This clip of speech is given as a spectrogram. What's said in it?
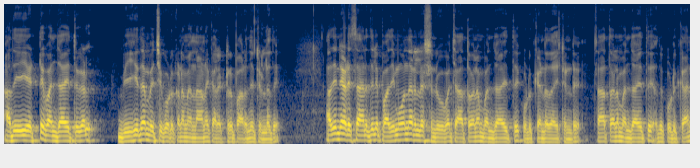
അത് ഈ എട്ട് പഞ്ചായത്തുകൾ വിഹിതം വെച്ച് കൊടുക്കണമെന്നാണ് കലക്ടർ പറഞ്ഞിട്ടുള്ളത്. അതിന്റെ അടിസ്ഥാനത്തിൽ പതിമൂന്നര ലക്ഷം രൂപ ചാത്തോലം പഞ്ചായത്ത് കൊടുക്കേണ്ടതായിട്ടുണ്ട്. ചാത്തോലം പഞ്ചായത്ത് അത് കൊടുക്കാൻ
